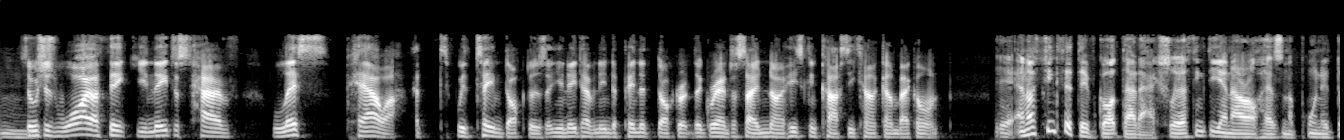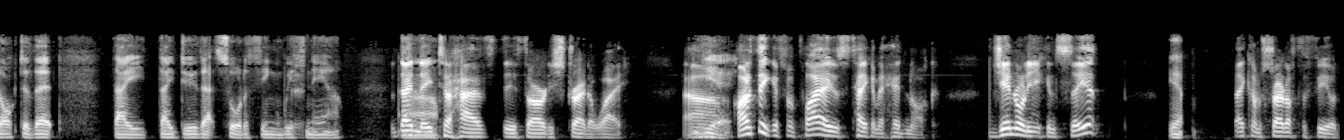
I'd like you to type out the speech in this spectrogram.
Mm. So, which is why I think you need to have less power at, with team doctors, and you need to have an independent doctor at the ground to say, no, he's concussed, he can't come back on. Yeah, and I think that they've got that actually. I think the NRL has an appointed doctor that they they do that sort of thing with now. They Uh, need to have the authority straight away. Um, Yeah. I think if a player's taken a head knock, generally you can see it. Yep. They come straight off the field.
